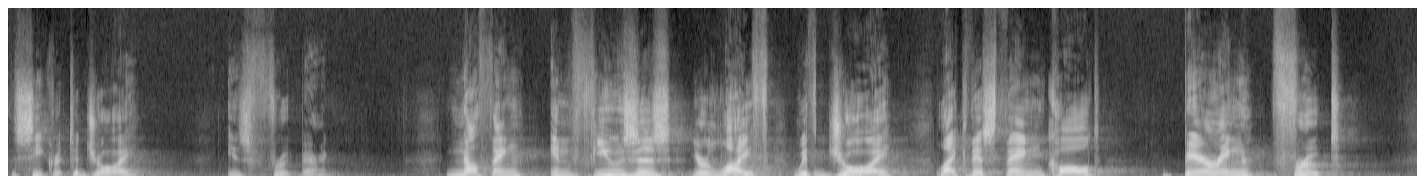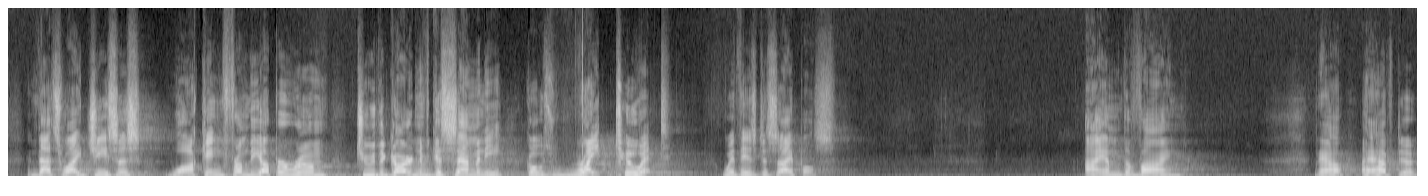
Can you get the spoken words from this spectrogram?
The secret to joy is fruit bearing. Nothing infuses your life with joy like this thing called bearing fruit. And that's why Jesus, walking from the upper room to the Garden of Gethsemane, goes right to it with his disciples. I am the vine. Now, I have to,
